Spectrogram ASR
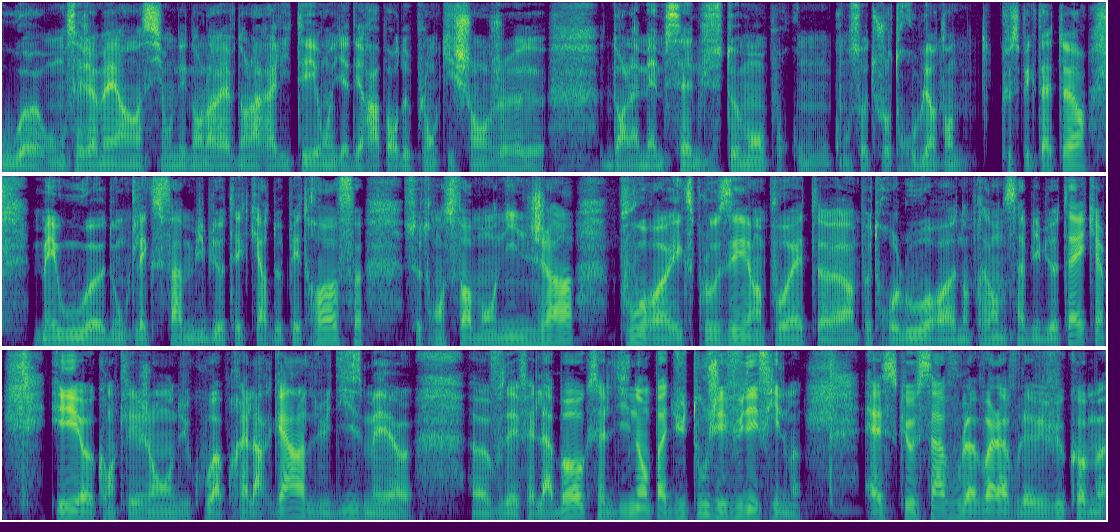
où euh, on ne sait jamais hein, si on est dans le rêve, dans la réalité. Il y a des rapports de plan qui changent euh, dans la même scène justement pour qu'on soit toujours troublé en tant que spectateur, mais où euh, donc l'ex-femme bibliothécaire de Petrov se transforme en ninja pour exploser un poète un peu trop lourd dans présent de sa bibliothèque. Et quand les gens du coup après la regardent, lui disent mais vous avez fait de la boxe, elle dit non pas du tout, j'ai vu des films. Est-ce que ça vous la voilà vous l'avez vu comme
